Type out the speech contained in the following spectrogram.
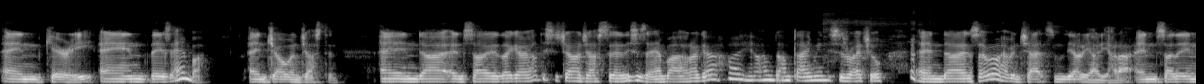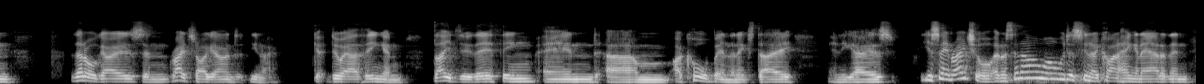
and Kerry, and there's Amber and Joe and Justin. And uh, and so they go, oh, this is Joe and Justin, and this is Amber. And I go, hi, I'm, I'm Damien, this is Rachel. and, uh, and so we're having chats and yada, yada, yada. And so then that all goes, and Rachel and I go and, you know, get, do our thing, and they do their thing. And um, I call Ben the next day, and he goes, you seen Rachel? And I said, oh, well, we're just, you know, kind of hanging out. And then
